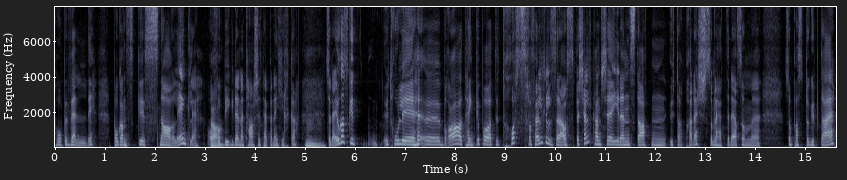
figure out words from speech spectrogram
håper veldig på ganske snarlig, egentlig, å Ja. få bygd en etasje til på den kirka. Så det er jo ganske utrolig uh, bra å tenke på at tross forfølgelse, og spesielt kanskje i den staten Uttar Pradesh, som det heter der som, uh, som pastor Gupta er,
